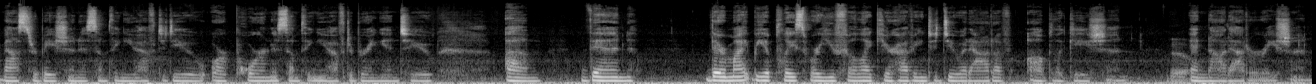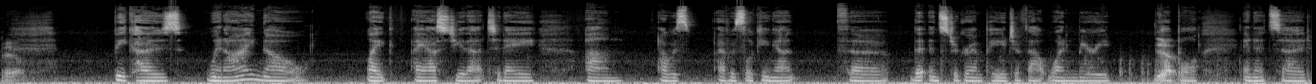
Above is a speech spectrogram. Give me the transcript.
masturbation is something you have to do or porn is something you have to bring into um, then there might be a place where you feel like you're having to do it out of obligation Yeah. and not adoration yeah. because when I know, like I asked you that today, um, I was I was looking at the the Instagram page of that one married Yeah. couple, and it said,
